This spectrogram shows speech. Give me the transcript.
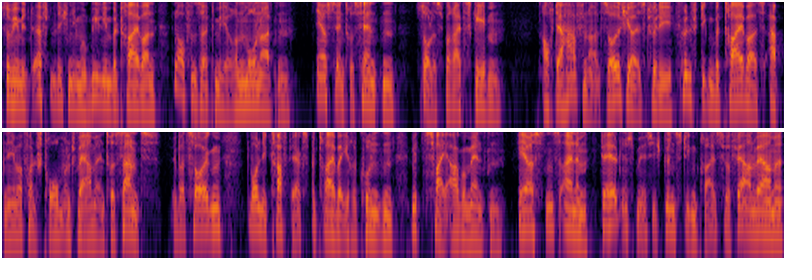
sowie mit öffentlichen Immobilienbetreibern laufen seit mehreren Monaten. Erste Interessenten soll es bereits geben. Auch der Hafen als solcher ist für die künftigen Betreiber als Abnehmer von Strom und Wärme interessant. Überzeugen wollen die Kraftwerksbetreiber ihre Kunden mit zwei Argumenten. Erstens einem verhältnismäßig günstigen Preis für Fernwärme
